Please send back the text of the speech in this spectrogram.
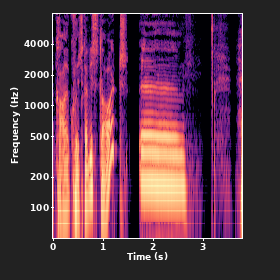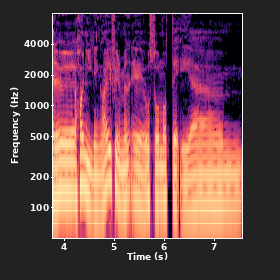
hva, hvor skal vi starte? Uh, Handlinga i filmen er jo sånn at det er um,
